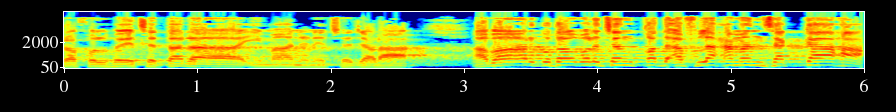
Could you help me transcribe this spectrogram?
সফল হয়েছে তারা ইমান এনেছে যারা আবার কোথাও বলেছেন قد أفلح من زكاها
